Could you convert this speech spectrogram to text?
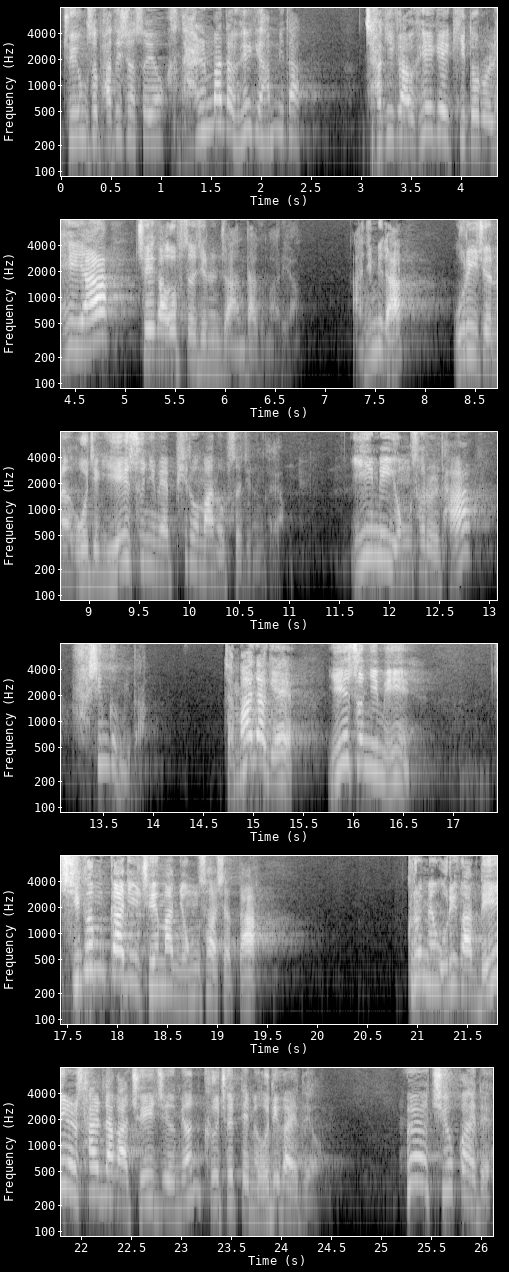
죄 용서 받으셨어요? 날마다 회개합니다. 자기가 회개 기도를 해야 죄가 없어지는 줄 안다 그 말이에요. 아닙니다. 우리 죄는 오직 예수님의 피로만 없어지는 거예요. 이미 용서를 다 하신 겁니다. 자, 만약에 예수님이 지금까지 죄만 용서하셨다. 그러면 우리가 내일 살다가 죄 지으면 그 죄 때문에 어디 가야 돼요? 왜? 지옥 가야 돼.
